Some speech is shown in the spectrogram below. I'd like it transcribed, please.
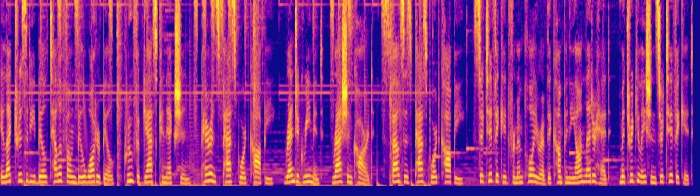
electricity bill, telephone bill, water bill, proof of gas connection, parent's passport copy, rent agreement, ration card, spouse's passport copy, certificate from employer of the company on letterhead, matriculation certificate,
